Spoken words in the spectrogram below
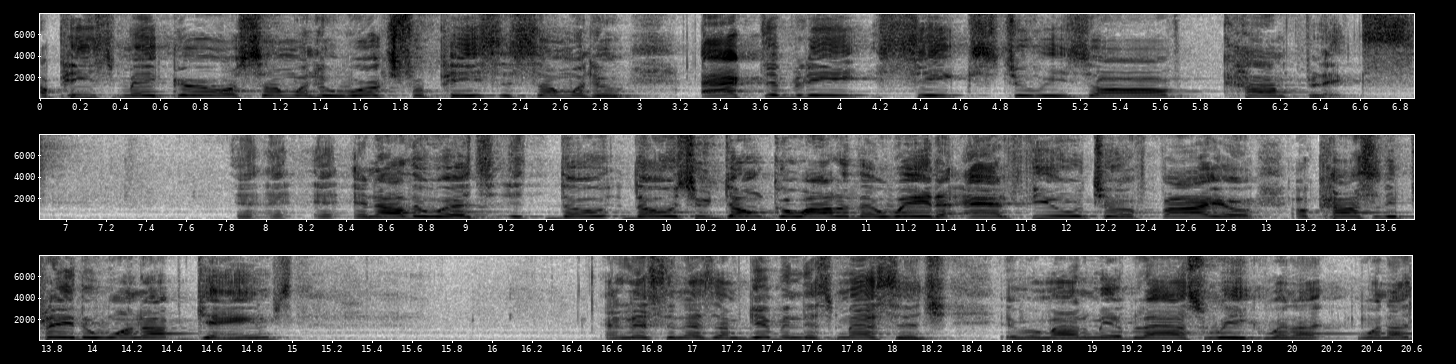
A peacemaker or someone who works for peace is someone who actively seeks to resolve conflicts. In other words, those who don't go out of their way to add fuel to a fire or constantly play the one up games. And listen, as I'm giving this message, it reminded me of last week when I, when I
